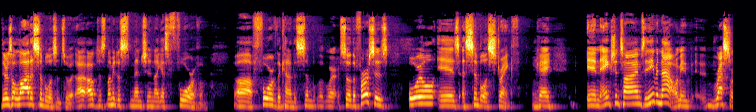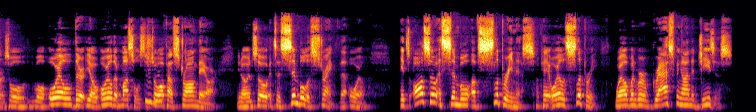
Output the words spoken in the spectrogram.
there's a lot of symbolism to it. I, I'll just let me just mention I guess four of them. Uh, four of the kind of the symbol where so the first is oil is a symbol of strength. Hmm. Okay. In ancient times and even now, I mean, wrestlers will will oil their you know oil their muscles to show mm-hmm. off how strong they are. You know, and so it's a symbol of strength, that oil. It's also a symbol of slipperiness. Okay, oil is slippery. Well, when we're grasping onto Jesus,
